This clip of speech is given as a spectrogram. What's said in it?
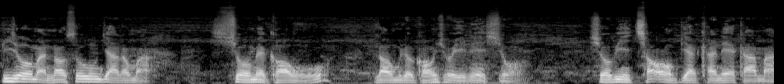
ပြီးတော့မှနောက်ဆုံးကြတော့မှလျှော်မဲ့ခေါင်းကိုလောင်းပြီးတော့ခေါင်းလျှော်ရည်နဲ့လျှော်လျှော်ပြီး6အောင်ပြန်ခံတဲ့အခါမှာ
